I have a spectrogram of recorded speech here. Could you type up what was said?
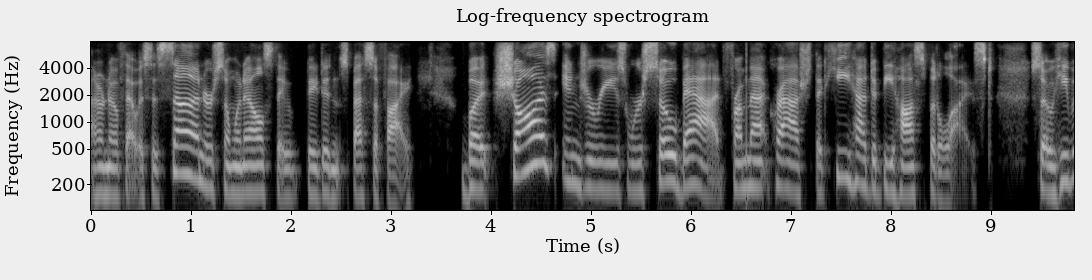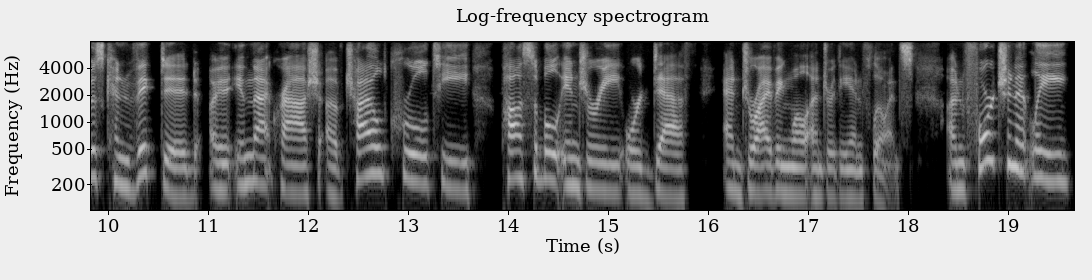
I don't know if that was his son or someone else, they, they didn't specify. But Shaw's injuries were so bad from that crash that he had to be hospitalized. So he was convicted uh, in that crash of child cruelty, possible injury, or death, and driving while under the influence. Unfortunately,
